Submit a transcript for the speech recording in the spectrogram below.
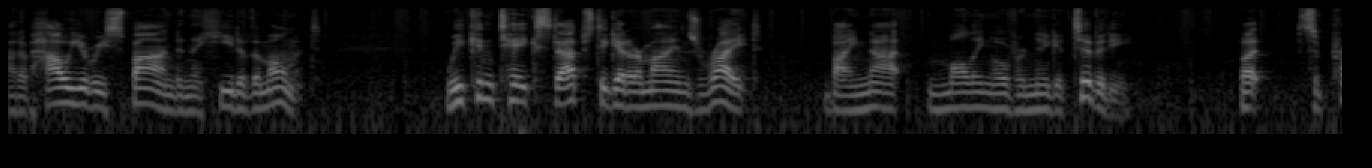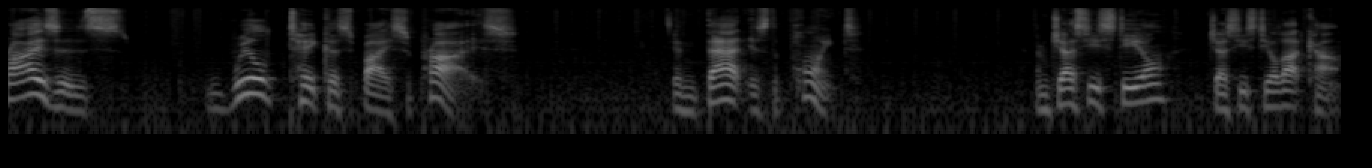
out of how you respond in the heat of the moment. We can take steps to get our minds right by not mulling over negativity, but surprises will take us by surprise. And that is the point. I'm Jesse Steele, jessesteele.com.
